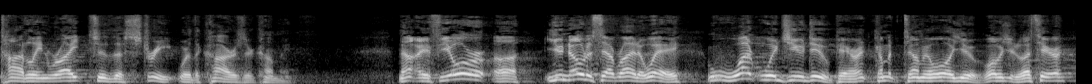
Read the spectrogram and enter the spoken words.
toddling right to the street where the cars are coming. Now, if you're, uh, you notice that right away, what would you do, parent? Come and tell me what would you, what would you do? Let's hear it.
